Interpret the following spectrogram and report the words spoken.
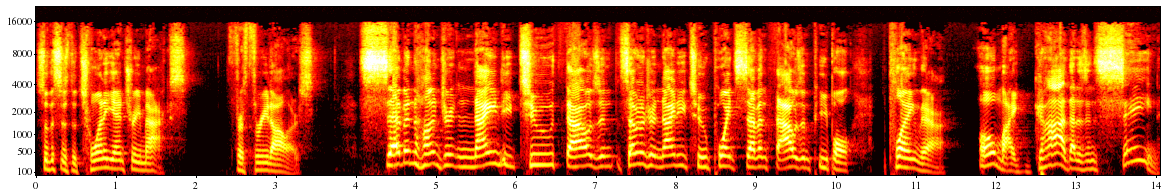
So this is the 20 entry max for $3. 792,000, 792.7 thousand people playing there. Oh my God, that is insane.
